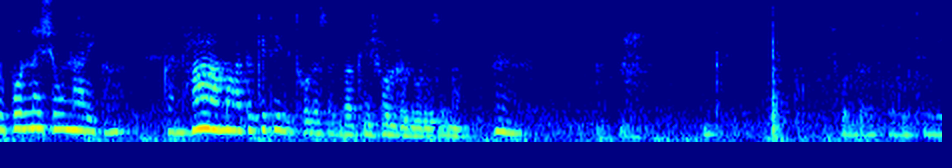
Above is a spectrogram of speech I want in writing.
तू पूर्ण शिवणार आहे का? का नाही? हां मग आता किती? थोडंसंच बाकी शोल्डर जोडायचे ना. हम्म. शोल्डर जोडायचं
